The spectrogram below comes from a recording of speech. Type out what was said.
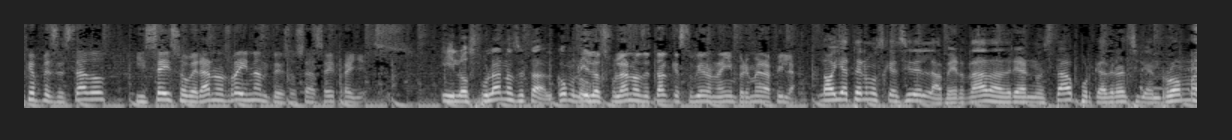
jefes de Estado y seis soberanos reinantes, o sea, seis reyes. Y los fulanos de tal, ¿cómo no? Y los fulanos de tal que estuvieron ahí en primera fila. No, ya tenemos que decir la verdad, Adrián no está, porque Adrián sigue en Roma,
